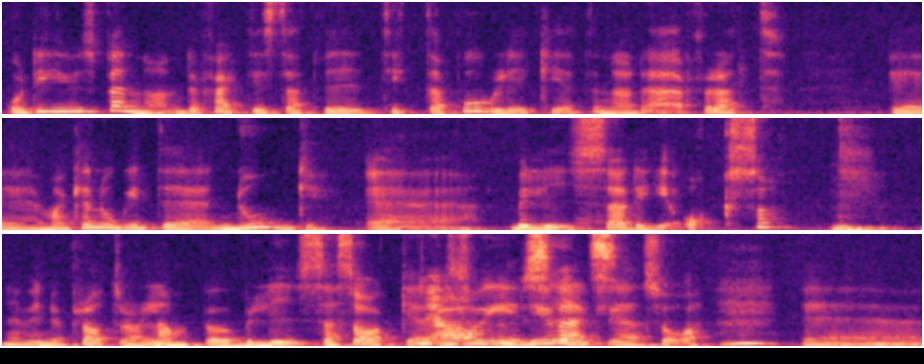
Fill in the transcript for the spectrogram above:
Och det är ju spännande faktiskt att vi tittar på olikheterna där för att eh, man kan nog inte nog eh, belysa det också. Mm. När vi nu pratar om lampa och belysa saker Ja, så är det precis. ju verkligen så. Eh,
